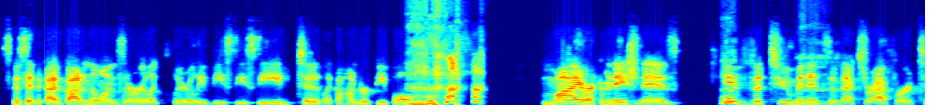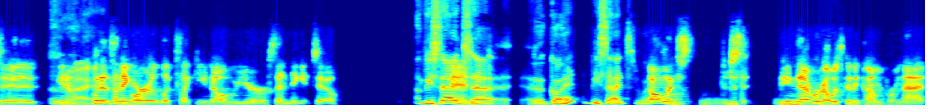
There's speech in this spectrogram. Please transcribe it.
specific. I've gotten the ones that are like clearly BCC'd to like a hundred people. My recommendation is give the two minutes of extra effort to, you know, right. put in something where it looks like you know who you're sending it to. Besides, and, uh, uh, go ahead. Besides, what? oh, and just just you never know what's going to come from that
